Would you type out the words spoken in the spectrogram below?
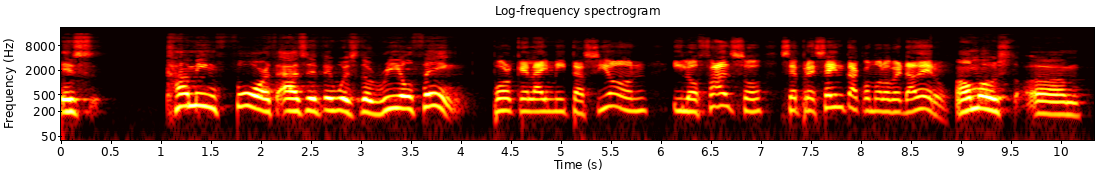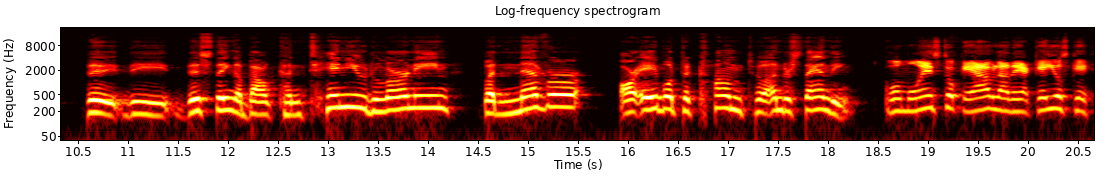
is coming forth as if it was the real thing. porque la imitación y lo falso se presenta como lo verdadero. almost um, the the this thing about continued learning, but never are able to come to understanding. Como esto que habla de aquellos que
